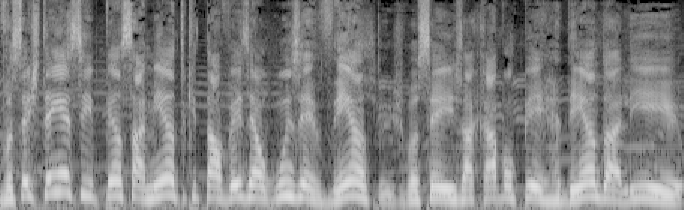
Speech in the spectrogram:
vocês têm esse pensamento que talvez em alguns eventos vocês acabam perdendo ali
